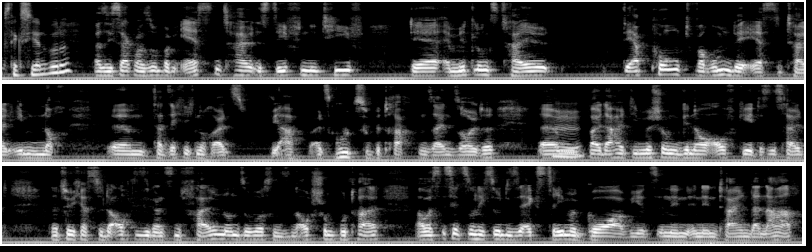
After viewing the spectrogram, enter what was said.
fixieren würde? Also ich sag mal so, beim ersten Teil ist definitiv der Ermittlungsteil der Punkt, warum der erste Teil eben noch ähm, tatsächlich noch als ja, als gut zu betrachten sein sollte, ähm, mhm. weil da halt die Mischung genau aufgeht. Es ist halt, natürlich hast du da auch diese ganzen Fallen und sowas und die sind auch schon brutal, aber es ist jetzt noch nicht so diese extreme Gore wie jetzt in den, in den Teilen danach.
